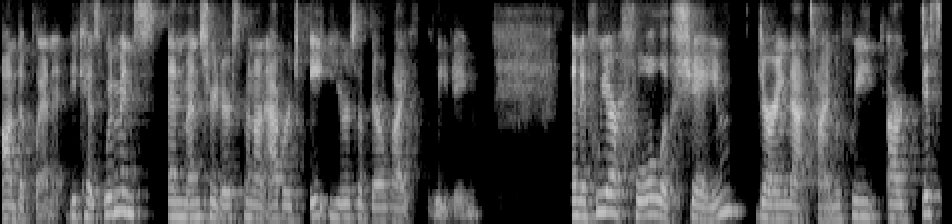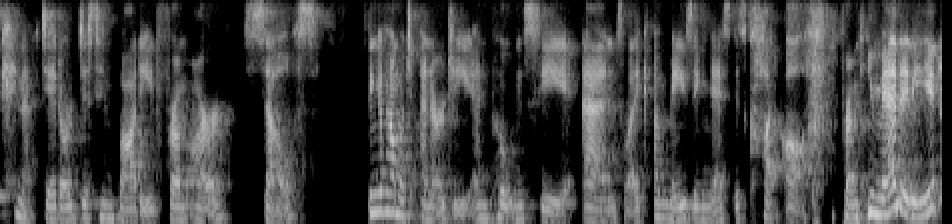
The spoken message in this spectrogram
on the planet because women and menstruators spend on average eight years of their life bleeding. And if we are full of shame during that time, if we are disconnected or disembodied from ourselves, think of how much energy and potency and like amazingness is cut off from humanity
